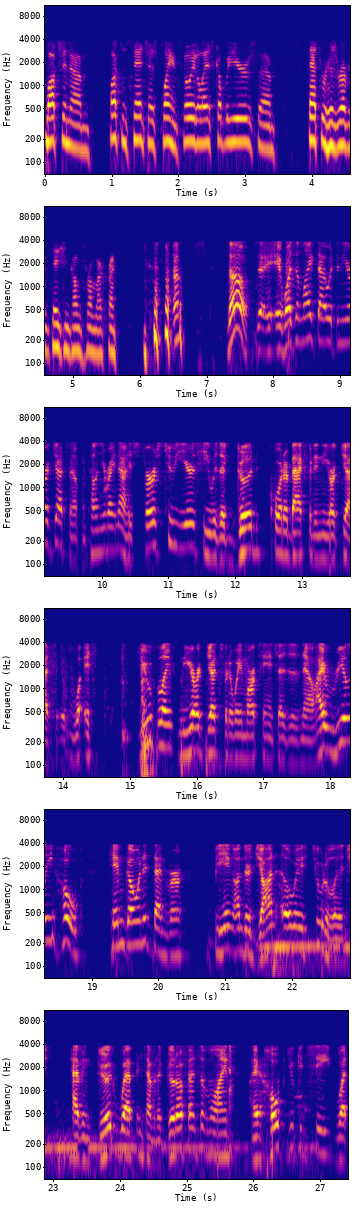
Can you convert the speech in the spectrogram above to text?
Watching um watching Sanchez play in Philly the last couple of years, um, that's where his reputation comes from, my friend. no, no, it wasn't like that with the New York Jets, man. I'm telling you right now, his first two years, he was a good quarterback for the New York Jets. It, it's you blame New York Jets for the way Mark Sanchez is now. I really hope him going to Denver, being under John Elway's tutelage, having good weapons, having a good offensive line. I hope you can see what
